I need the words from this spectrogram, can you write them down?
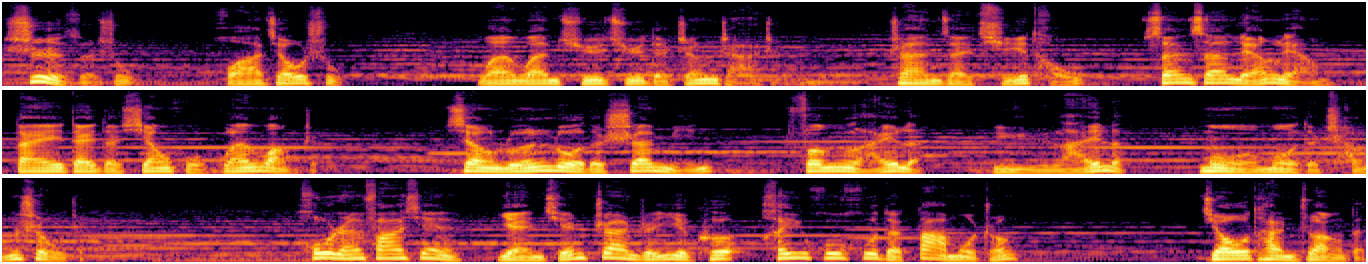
柿子树、花椒树，弯弯曲曲地挣扎着，站在齐头，三三两两。呆呆地相互观望着，像沦落的山民，风来了，雨来了，默默地承受着。忽然发现眼前站着一棵黑乎乎的大木桩，焦炭状的，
